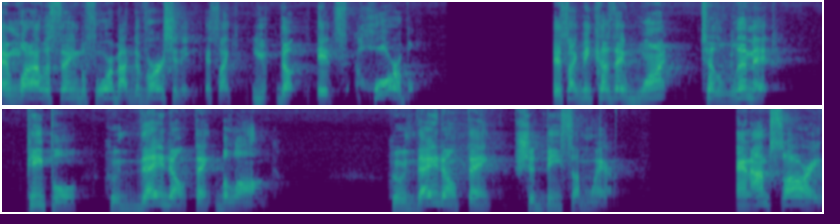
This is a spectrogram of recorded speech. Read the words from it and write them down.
And what I was saying before about diversity, it's like you, the, it's horrible. It's like because they want to limit people who they don't think belong, who they don't think should be somewhere. And I'm sorry,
